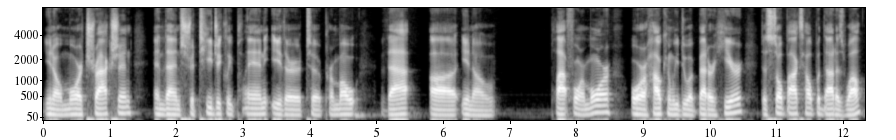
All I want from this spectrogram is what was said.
you know more traction and then strategically plan either to promote that uh, you know platform more or how can we do it better here? Does Soapbox help with that as well?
